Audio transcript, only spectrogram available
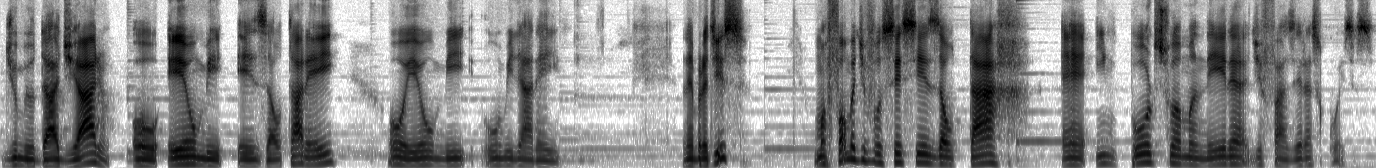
de humildade diário? Ou eu me exaltarei, ou eu me humilharei. Lembra disso? Uma forma de você se exaltar é impor sua maneira de fazer as coisas.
